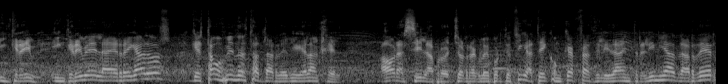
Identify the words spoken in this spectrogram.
increíble, increíble la de regalos que estamos viendo esta tarde, Miguel Ángel. Ahora sí la aprovechó el Récord Deportivo. Fíjate con qué facilidad entre líneas. Darder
